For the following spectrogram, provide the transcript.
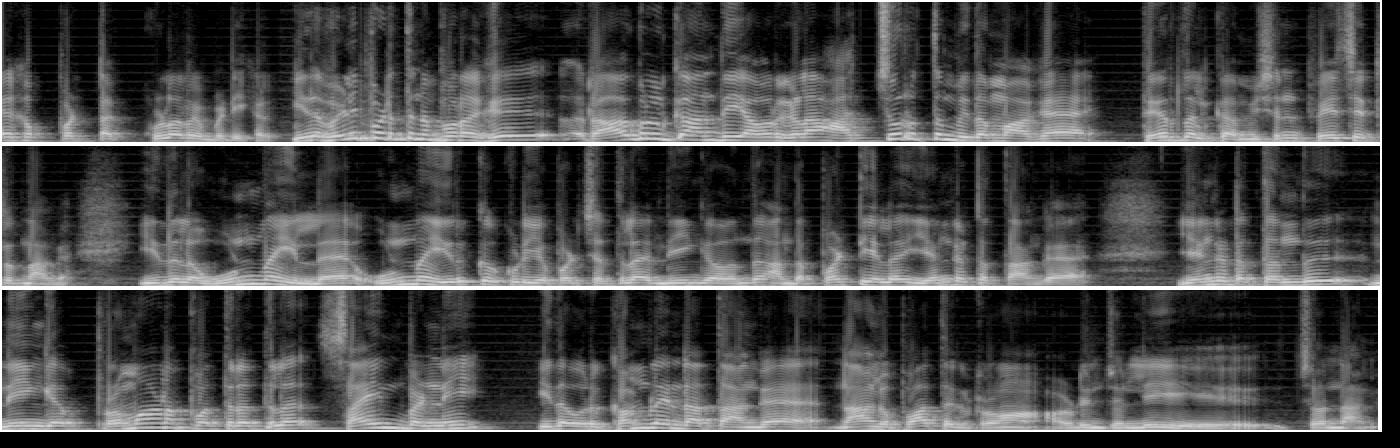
ஏகப்பட்ட குளறுபடிகள். இதை வெளிப்படுத்தின பிறகு ராகுல் காந்தி அவர்களை அச்சுறுத்தும் விதமாக தேர்தல் கமிஷன் பேசிட்டு இருந்தாங்க. இதில் உண்மை இல்லை. உண்மை இருக்கக்கூடிய பட்சத்தில் நீங்கள் வந்து அந்த பட்டியலை எங்கிட்ட தாங்க. எங்கிட்ட தந்து நீங்கள் பிரமாண பத்திரத்தில் சைன் பண்ணி இதை ஒரு கம்ப்ளைண்டாக தாங்க நாங்கள் பார்த்துக்கிட்டோம் அப்படின்னு சொல்லி சொன்னாங்க.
